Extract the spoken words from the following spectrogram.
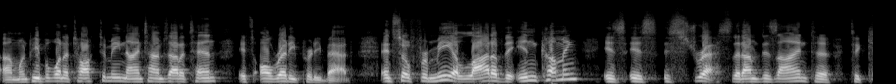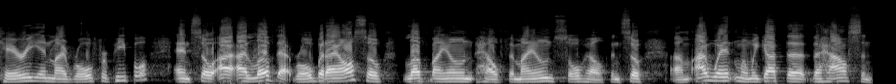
Um, when people want to talk to me, nine times out of ten, it's already pretty bad. And so for me, a lot of the incoming is, is, is stress that I'm designed to, to carry in my role for people. And so I, I love that role, but I also love my own health and my own soul health. And so um, I went when we got the, the house and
